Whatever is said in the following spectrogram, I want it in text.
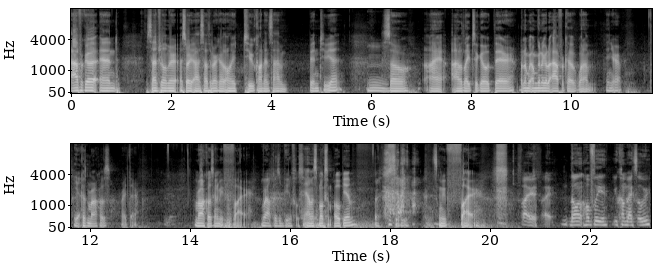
Africa and Central America. Sorry, uh, South America. are Only two continents I haven't been to yet. Mm. So I I would like to go there, but I'm I'm gonna go to Africa when I'm in Europe yeah, because Morocco's right there. Morocco's gonna be fire. Morocco's a beautiful city. Yeah, I'm gonna smoke some opium. city. It's gonna be fire. Fire, fire. Don't. Hopefully, you come back sober.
